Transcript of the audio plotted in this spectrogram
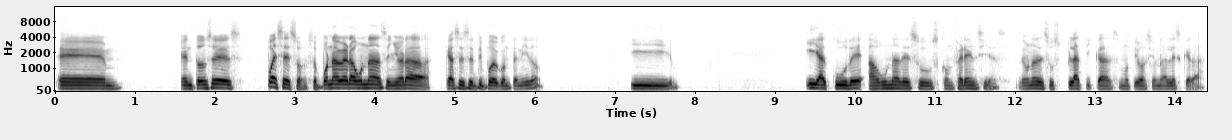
Em, entonces, pues eso, se pone a ver a una señora que hace ese tipo de contenido y, y acude a una de sus conferencias, de una de sus pláticas motivacionales que da.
